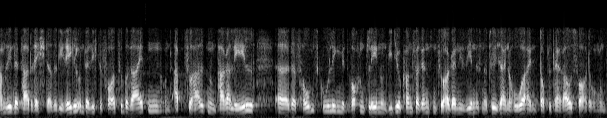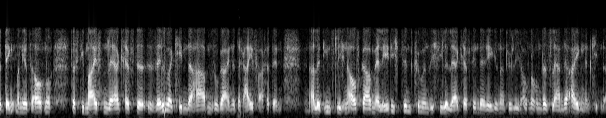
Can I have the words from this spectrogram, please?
haben Sie in der Tat recht. Also die Regelunterrichte vorzubereiten und abzuhalten und parallel äh, das Homeschooling mit Wochenplänen und Videokonferenzen zu organisieren, ist natürlich eine hohe, eine doppelte Herausforderung. Und bedenkt man jetzt auch noch, dass die meisten Lehrkräfte selber Kinder haben, sogar eine dreifache. Denn wenn alle dienstlichen Aufgaben erledigt sind, kümmern sich viele Lehrkräfte in der Regel natürlich auch noch um das Lernen der eigenen Kinder.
